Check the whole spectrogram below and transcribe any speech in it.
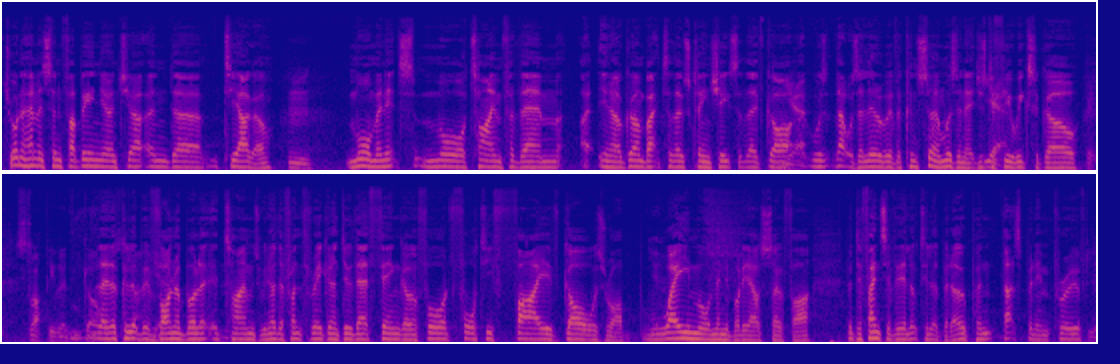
Jordan Henderson, Fabinho, and, Chia- and uh, Thiago. Hmm. More minutes, more time for them. Uh, you know, going back to those clean sheets that they've got, Yeah. was, that was a little bit of a concern, wasn't it? Just a few weeks ago. bit sloppy with goals. They look a little bit yeah. vulnerable at, at times. We know the front three are going to do their thing going forward. 45 goals, Rob. Way more than anybody else so far. But defensively, they looked a little bit open. That's been improved. Yeah.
